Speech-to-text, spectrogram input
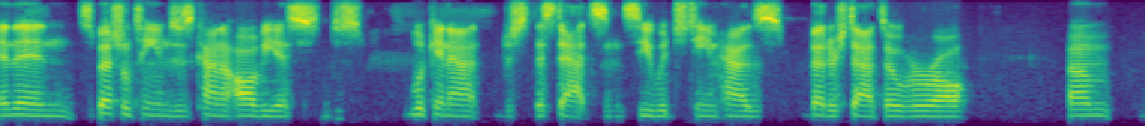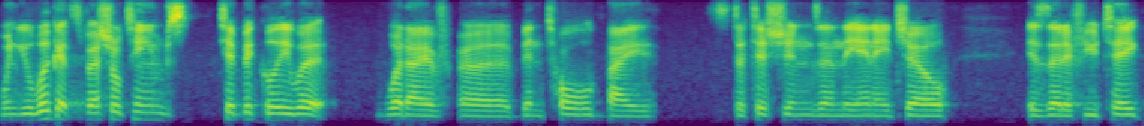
And then special teams is kind of obvious, just looking at just the stats and see which team has better stats overall. Um, when you look at special teams typically what what I've uh, been told by statisticians in the NHL is that if you take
